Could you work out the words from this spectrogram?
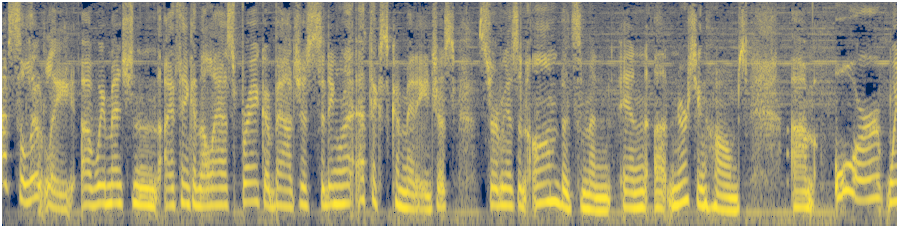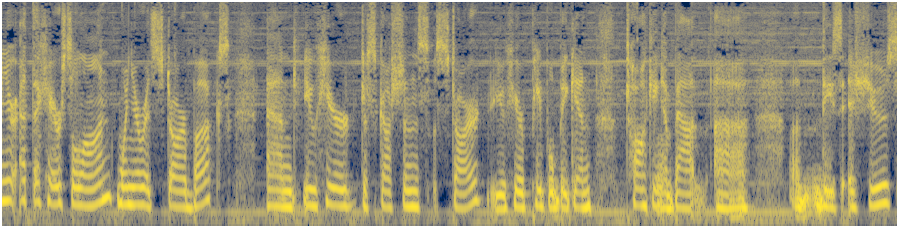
Absolutely. Uh, we mentioned, I think, in the last break about just sitting on an ethics committee, just serving as an ombudsman in uh, nursing homes. Um, or when you're at the hair salon, when you're at Starbucks, and you hear discussions start, you hear people begin talking about uh, um, these issues,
